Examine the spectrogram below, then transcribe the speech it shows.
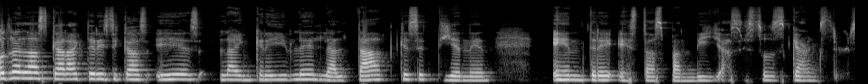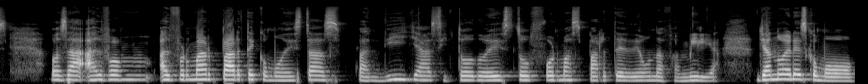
Otra de las características es la increíble lealtad que se tienen entre estas pandillas, estos gangsters. O sea, al, formar parte como de estas pandillas y todo esto, formas parte de una familia. Ya no eres como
